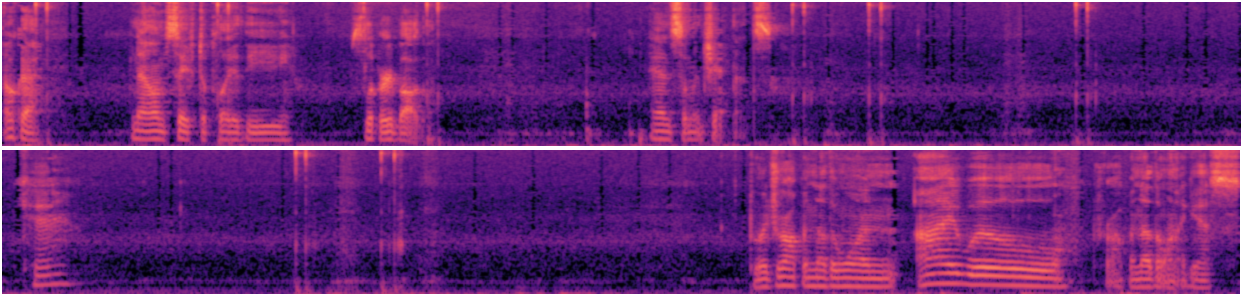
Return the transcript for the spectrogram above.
Okay. Now I'm safe to play the Slippery Boggle. And some enchantments. Okay. Do I drop another one? I will drop another one, I guess.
